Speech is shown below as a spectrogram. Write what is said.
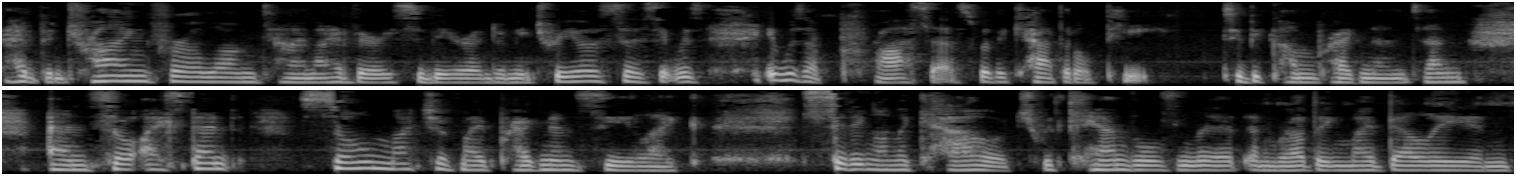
had been trying for a long time. I have very severe endometriosis. It was it was a process with a capital p to become pregnant. And and so I spent so much of my pregnancy like sitting on the couch with candles lit and rubbing my belly and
